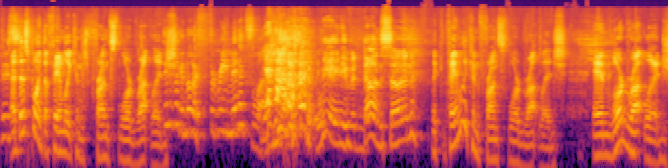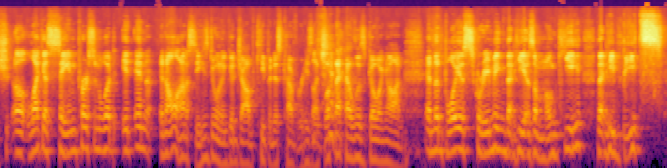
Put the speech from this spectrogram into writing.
This- at this point the family confronts Lord Rutledge. There's like another three minutes left. Yeah. we ain't even done, son. The family confronts Lord Rutledge, and Lord Rutledge, uh, like a sane person would, in, in in all honesty, he's doing a good job keeping his cover. He's like, "What the hell is going on?" And the boy is screaming that he has a monkey that he beats.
